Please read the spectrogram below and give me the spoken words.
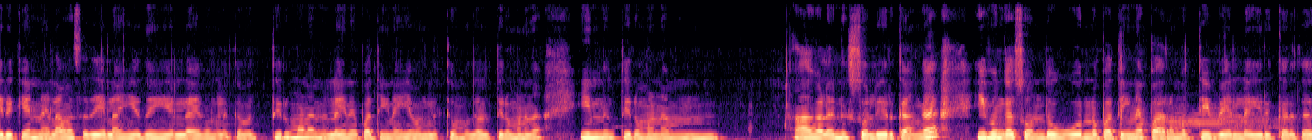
இருக்குது நில வசதியெல்லாம் எதுவும் இல்லை. இவங்களுக்கு திருமண நிலைன்னு பார்த்தீங்கன்னா இவங்களுக்கு முதல் திருமணம் தான் இன்னும் திருமணம் ஆகலைன்னு சொல்லியிருக்காங்க. இவங்க சொந்த ஊர்னு பார்த்தீங்கன்னா பரமத்தி வேலில் இருக்கிறத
